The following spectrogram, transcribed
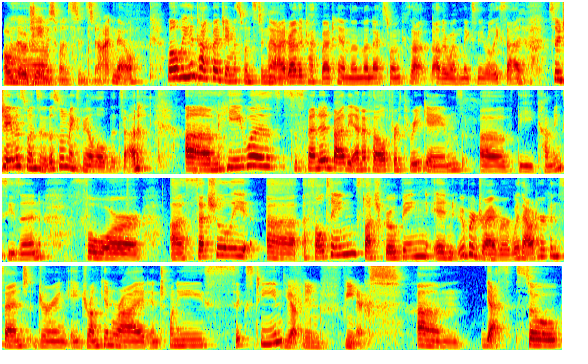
Oh no, Jameis Winston's not. Uh, no. Well, we can talk about Jameis Winston now. I'd rather talk about him than the next one because that other one makes me really sad. So Jameis Winston, this one makes me a little bit sad. Um, he was suspended by the NFL for three games of the coming season for uh, sexually uh, assaulting slash groping an Uber driver without her consent during a drunken ride in 2016. Yep, in Phoenix. Um, Yes. So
